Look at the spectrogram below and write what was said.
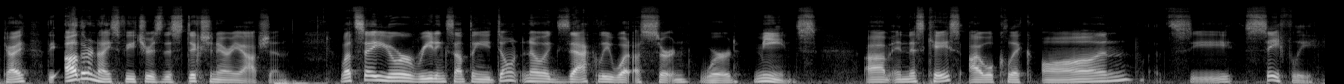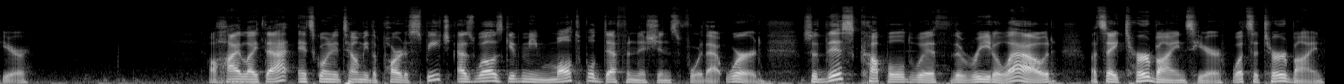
Okay, the other nice feature is this dictionary option. Let's say you're reading something you don't know exactly what a certain word means. Um, in this case, I will click on, let's see, safely here. I'll highlight that. It's going to tell me the part of speech as well as give me multiple definitions for that word. So this coupled with the read aloud, let's say turbines here. What's a turbine?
